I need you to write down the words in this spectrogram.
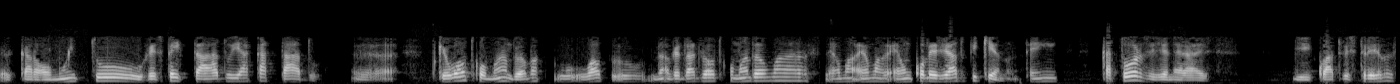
eh, Carol, muito respeitado e acatado. É, porque o alto comando é uma, o alto, na verdade o alto comando é uma, é uma, é uma, é um colegiado pequeno. Tem 14 generais de quatro estrelas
